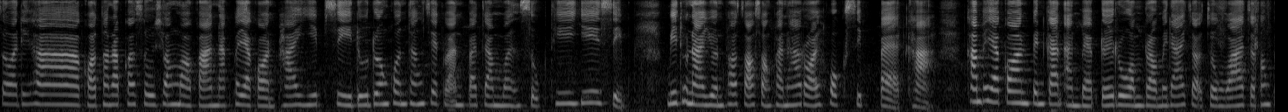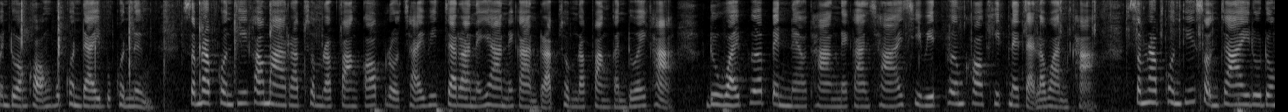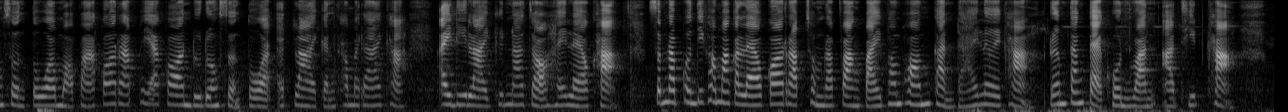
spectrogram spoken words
สวัสดีค่ะ ขอต้อนรับเข้าสู่ช่องหมอฟ้านักพยากรณ์ไพ่ยิปซีดูดวงคนทั้ง 7 วันประจำวันศุกร์ที่ 20 มิถุนายน พศ 2568 ค่ะคำพยากรณ์เป็นการอ่านแบบโดยรวม เราไม่ได้เจาะจงว่าจะต้องเป็นดวงของบุคคลใดบุคคลหนึ่งสำหรับคนที่เข้ามารับชมรับฟังก็โปรดใช้วิจารณญาณในการรับชมรับฟังกันด้วยค่ะ ดูไว้เพื่อเป็นแนวทางในการใช้ชีวิตเพิ่มข้อคิดในแต่ละวันค่ะสำหรับคนที่สนใจดูดวงส่วนตัวหมอฟ้าก็รับพยากรณ์ดูดวงส่วนตัวแอดไลน์กันเข้ามาได้ค่ะ ID ไลน์ขึ้นหน้าจอให้แล้วค่ะสำหรับคนที่เข้ามากันแล้วก็รับชมรับฟังไปพร้อม ๆ กันได้เลยค่ะ เริ่มตั้งแต่คนวันอาทิตย์ค่ะ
